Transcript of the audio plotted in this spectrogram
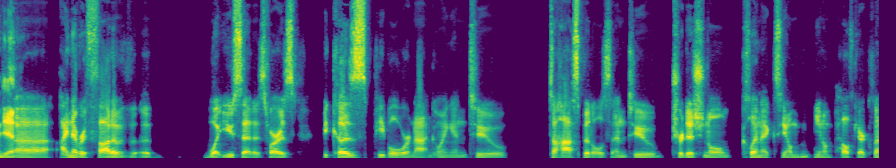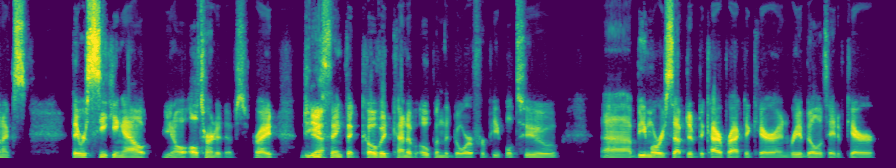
yeah. uh, i never thought of uh, what you said as far as because people were not going into to hospitals and to traditional clinics, you know, you know, healthcare clinics, they were seeking out, you know, alternatives, right? Do yeah. you think that COVID kind of opened the door for people to uh, be more receptive to chiropractic care and rehabilitative care,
